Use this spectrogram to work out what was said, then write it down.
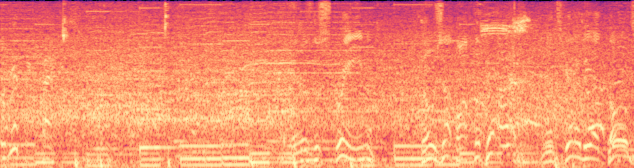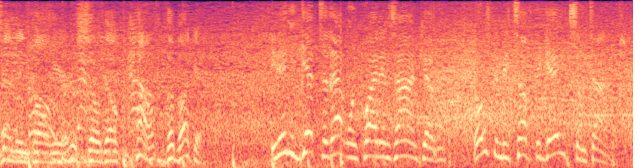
Terrific pass. There's the screen. Goes up off the pick. It's going to be a goaltending call here, so they'll count the bucket. He didn't get to that one quite in time, Kevin. Those can be tough to gauge sometimes.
